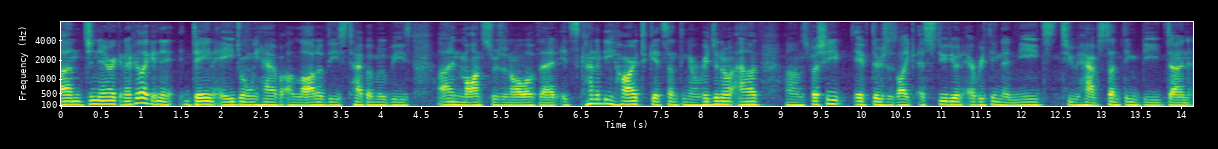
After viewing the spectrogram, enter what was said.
um, generic, and I feel like in a day and age when we have a lot of these type of movies uh, and monsters and all of that, it's kind of be hard to get something original out, um, especially if there's like a studio and everything that needs to have something be done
